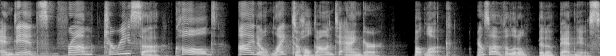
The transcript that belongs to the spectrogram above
and it's from Teresa called I Don't Like to Hold On to Anger. But look, I also have a little bit of bad news.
